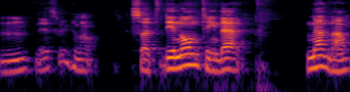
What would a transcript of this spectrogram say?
Mm, det skulle kunna vara. Så att det är någonting där. Men men.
